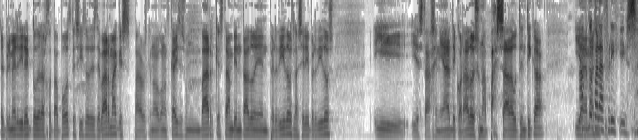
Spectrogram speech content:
el primer directo de las JPod que se hizo desde Barma, que es, para los que no lo conozcáis, es un bar que está ambientado en Perdidos, la serie Perdidos, y, y está genial, decorado, es una pasada auténtica. Y Apto además para frikis.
